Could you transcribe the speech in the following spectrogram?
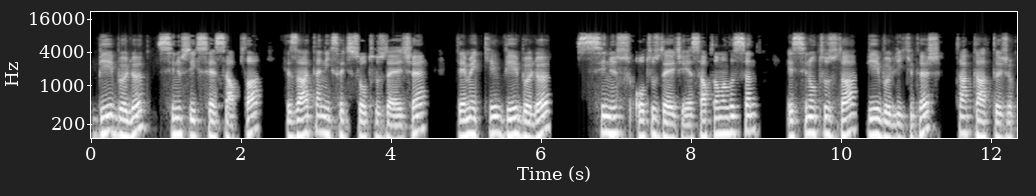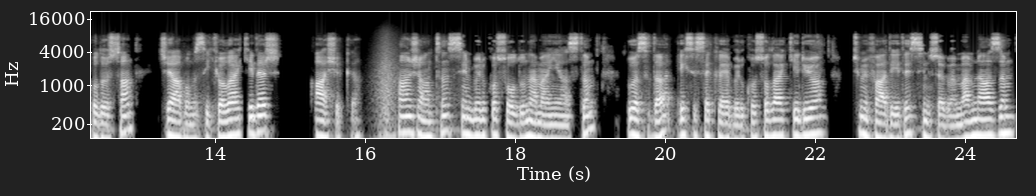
1 bölü sinüs x hesapla. E zaten x açısı 30 derece. Demek ki 1 bölü sinüs 30 derece hesaplamalısın. E sin 30 da 1 bölü 2'dir. Takla attıracak olursan cevabımız 2 olarak gelir. A şıkkı. Tanjantın sin bölü kos olduğunu hemen yazdım. Burası da eksi sek kare bölü kos olarak geliyor. Tüm ifadeyi de sinüse bölmem lazım.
